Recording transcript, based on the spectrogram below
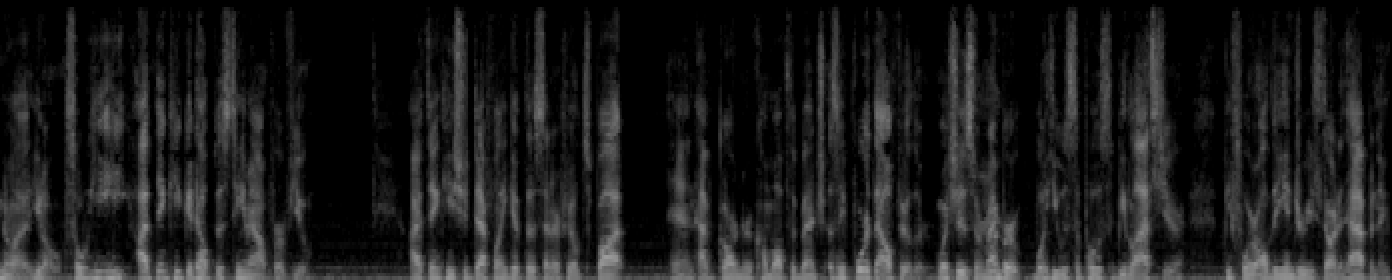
You know, you know, so he, he I think he could help this team out for a few. I think he should definitely get the center field spot and have Gardner come off the bench as a fourth outfielder, which is remember what he was supposed to be last year before all the injuries started happening.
